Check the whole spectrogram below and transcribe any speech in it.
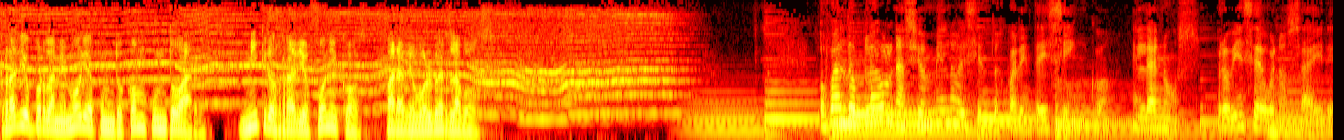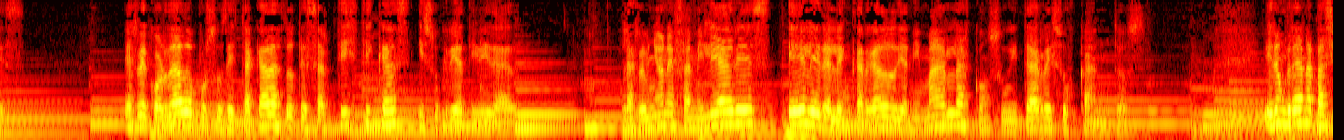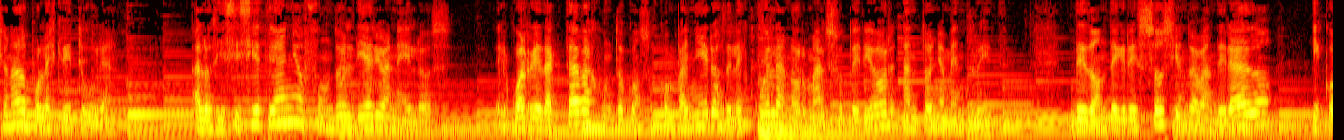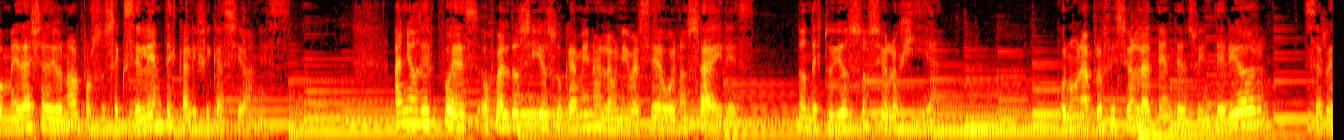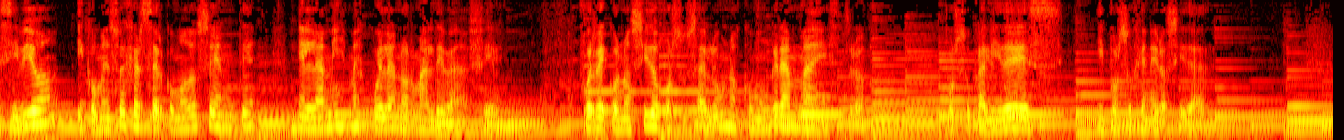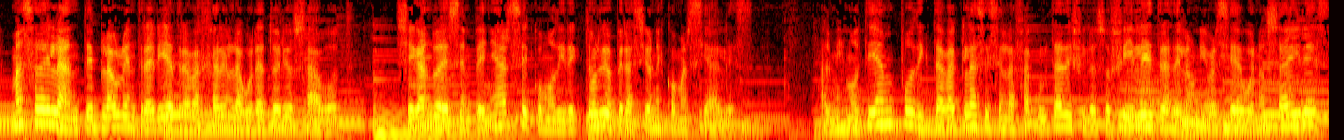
radioporlamemoria.com.ar. Micros radiofónicos para devolver la voz. Osvaldo Plaul nació en 1945 en Lanús, provincia de Buenos Aires. Es recordado por sus destacadas dotes artísticas y su creatividad. Las reuniones familiares, él era el encargado de animarlas con su guitarra y sus cantos. Era un gran apasionado por la escritura. A los 17 años fundó el diario Anhelos, el cual redactaba junto con sus compañeros de la Escuela Normal Superior Antonio Mentruit, de donde egresó siendo abanderado y con medalla de honor por sus excelentes calificaciones. Años después, Osvaldo siguió su camino en la Universidad de Buenos Aires, donde estudió sociología. Con una profesión latente en su interior, se recibió y comenzó a ejercer como docente en la misma Escuela Normal de Banfield. Fue reconocido por sus alumnos como un gran maestro, por su calidez y por su generosidad. Más adelante, Plaulo entraría a trabajar en Laboratorio Sabot, llegando a desempeñarse como director de operaciones comerciales. Al mismo tiempo, dictaba clases en la Facultad de Filosofía y Letras de la Universidad de Buenos Aires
